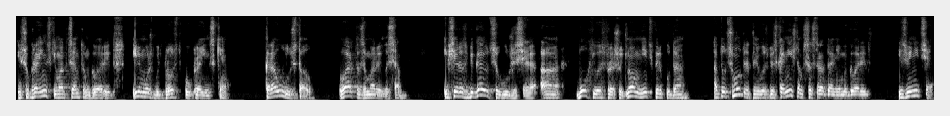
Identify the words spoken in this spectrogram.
и с украинским акцентом говорит, или, может быть, просто по-украински. Караул устал, варта заморылась. И все разбегаются в ужасе, а Бог его спрашивает, ну а мне теперь куда? А тот смотрит на него с бесконечным состраданием и говорит, извините,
